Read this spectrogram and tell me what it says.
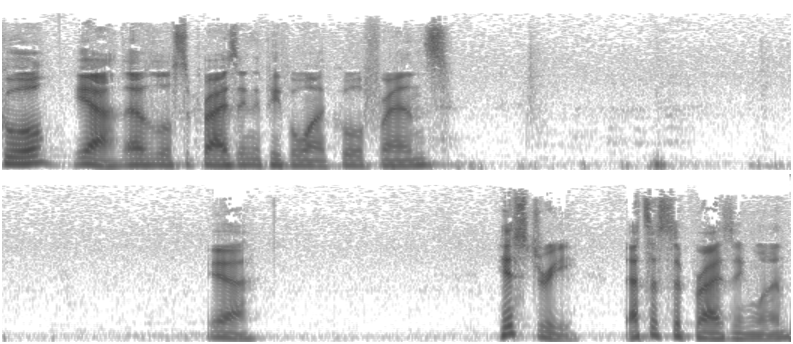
Cool. Yeah, that was a little surprising that people want cool friends. Yeah. History. That's a surprising one.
